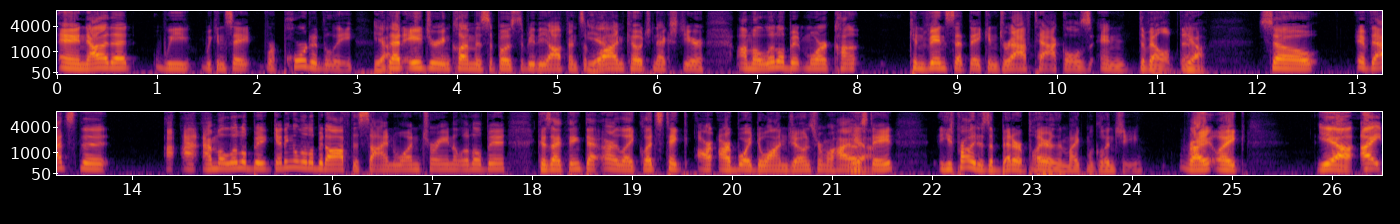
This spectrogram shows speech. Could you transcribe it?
And now that we we can say reportedly Yeah. that Adrian Klemm is supposed to be the offensive Yeah. line coach next year, I'm a little bit more con- convinced that they can draft tackles and develop them. yeah. So if that's the, I, I'm a little bit getting a little bit off the sign one train a little bit because I think that, or like, let's take our, our boy Dawand Jones from Ohio Yeah. State. He's probably just a better player than Mike McGlinchey, right? Like, Yeah, I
